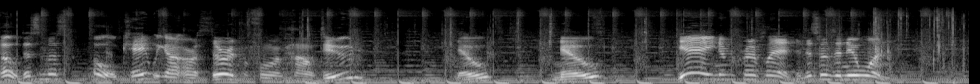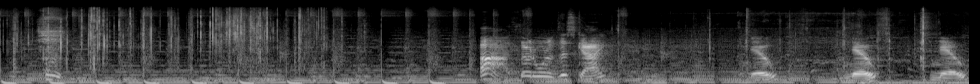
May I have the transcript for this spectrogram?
Oh, this must oh okay, we got our third Performapal dude. No. No. Yay, never Predaplant. And this one's a new one. ah, third one of this guy. No. No. No.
